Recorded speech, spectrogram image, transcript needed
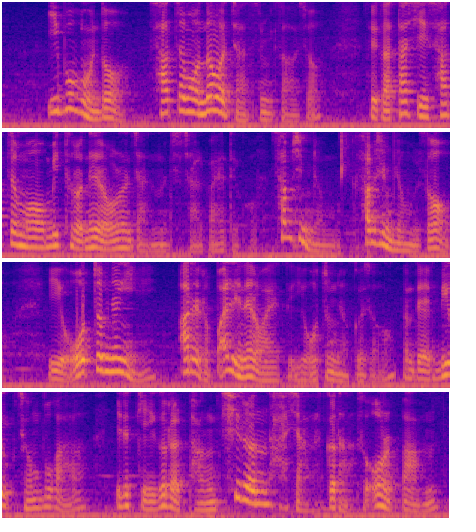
이 부분도 4.5 넘었지 않습니까? 그죠? 그러니까 다시 4.5 밑으로 내려오는지 안 오는지 잘 봐야 되고 30년물 30년물도 이 5.0이 아래로 빨리 내려와야 돼. 이 5.0 거죠. 근데 미국 정부가 이렇게 이거를 방치는 하지 않을 거다. 그래서 오늘 밤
